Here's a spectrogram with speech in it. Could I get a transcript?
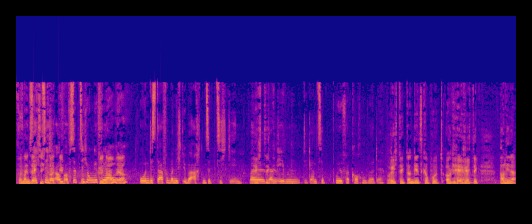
Von von, den 60 60 Grad auf, auf 70 ungefähr. Genau, ja. Und es darf aber nicht über 78 gehen, weil Richtig. dann eben die ganze Brühe verkochen würde. Richtig, dann geht's kaputt. Okay, richtig. Paulina,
